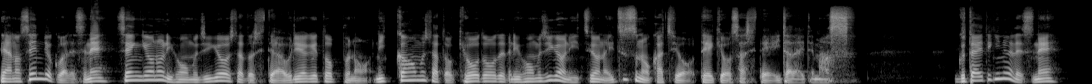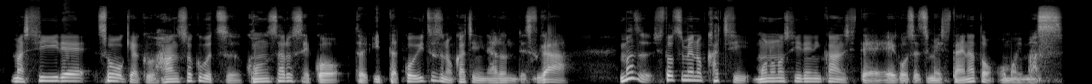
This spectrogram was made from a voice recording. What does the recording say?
で、あの、戦力はですね、専業のリフォーム事業者としては売上トップの日課ホーム社と共同でリフォーム事業に必要な5つの価値を提供させていただいてます。具体的にはですね、まあ、仕入れ、送客、販促物、コンサル施工といったこういう5つの価値になるんですが、まず1つ目の価値、物の仕入れに関してご説明したいなと思います。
